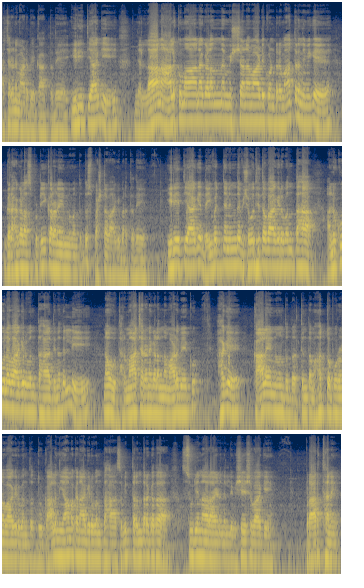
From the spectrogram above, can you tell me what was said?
ಆಚರಣೆ ಮಾಡಬೇಕಾಗ್ತದೆ. ಈ ರೀತಿಯಾಗಿ ಎಲ್ಲ ನಾಲ್ಕು ಮಾನಗಳನ್ನು ಮಿಶ್ರಣ ಮಾಡಿಕೊಂಡರೆ ಮಾತ್ರ ನಿಮಗೆ ಗ್ರಹಗಳ ಸ್ಫುಟೀಕರಣ ಎನ್ನುವಂಥದ್ದು ಸ್ಪಷ್ಟವಾಗಿ ಬರ್ತದೆ. ಈ ರೀತಿಯಾಗಿ ದೈವಜ್ಞನಿಂದ ವಿಶೋಧಿತವಾಗಿರುವಂತಹ ಅನುಕೂಲವಾಗಿರುವಂತಹ ದಿನದಲ್ಲಿ ನಾವು ಧರ್ಮಾಚರಣೆಗಳನ್ನು ಮಾಡಬೇಕು. ಹಾಗೆ ಕಾಲ ಎನ್ನುವಂಥದ್ದು ಅತ್ಯಂತ ಮಹತ್ವಪೂರ್ಣವಾಗಿರುವಂಥದ್ದು. ಕಾಲನಿಯಾಮಕನಾಗಿರುವಂತಹ ಸವಿತ್ತರಂತರ್ಗತ ಸೂರ್ಯನಾರಾಯಣನಲ್ಲಿ ವಿಶೇಷವಾಗಿ ಪ್ರಾರ್ಥನೆ,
